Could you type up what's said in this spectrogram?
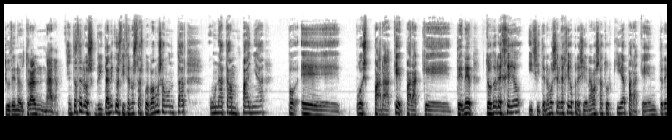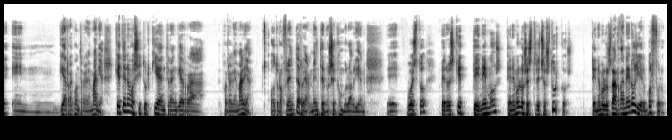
tú de neutral, nada. Entonces los británicos dicen, ostras, pues vamos a montar una campaña, eh, pues para qué? Para que tener todo el Egeo y si tenemos el Egeo presionamos a Turquía para que entre en guerra contra Alemania. ¿Qué tenemos si Turquía entra en guerra con Alemania, otro frente, realmente no sé cómo lo habrían eh, puesto, pero es que tenemos, tenemos los estrechos turcos, tenemos los Dardaneros y el Bósforo.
